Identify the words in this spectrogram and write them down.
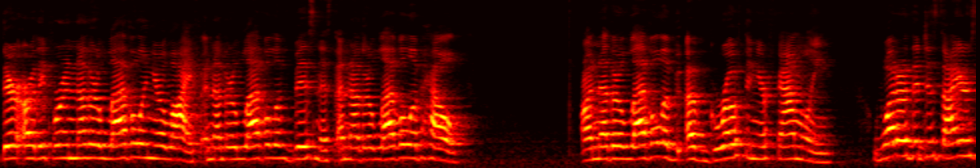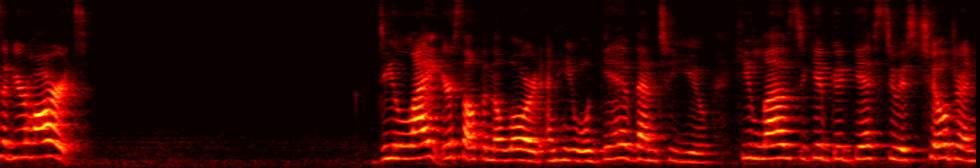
There are they for another level in your life, another level of business, another level of health, another level of, of growth in your family. What are the desires of your heart? Delight yourself in the Lord, and He will give them to you. He loves to give good gifts to His children.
